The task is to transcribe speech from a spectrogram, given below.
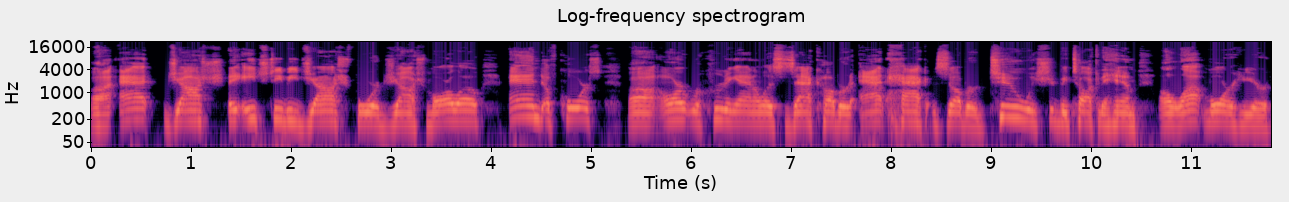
uh, at Josh, HTB Josh for Josh Marlowe, and of course, uh, our recruiting analyst, Zach Hubbard at Hack Zubbard 2. We should be talking to him a lot more here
